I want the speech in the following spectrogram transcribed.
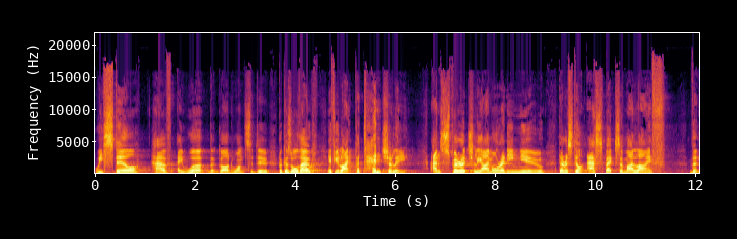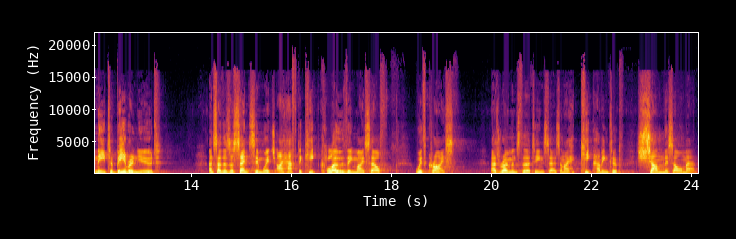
We still have a work that God wants to do because, although, if you like, potentially and spiritually I'm already new, there are still aspects of my life that need to be renewed. And so there's a sense in which I have to keep clothing myself with Christ, as Romans 13 says. And I keep having to shun this old man.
